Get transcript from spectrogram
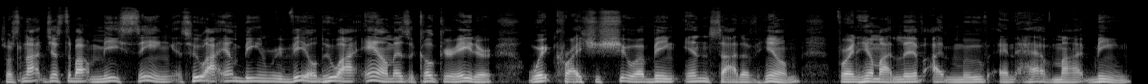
So it's not just about me seeing, it's who I am being revealed, who I am as a co creator with Christ Yeshua being inside of Him. For in Him I live, I move, and have my being.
